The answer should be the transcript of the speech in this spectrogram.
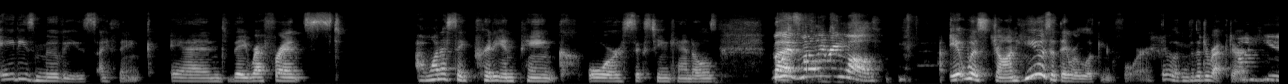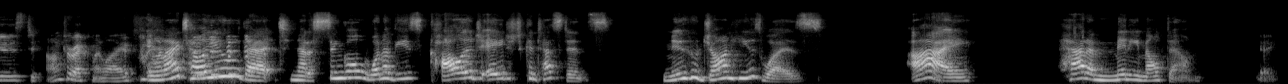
80s movies, I think. And they referenced, I want to say Pretty in Pink or 16 Candles. Who But is Molly Ringwald? it was John Hughes that they were looking for. They were looking for the director. John Hughes did not direct my life. And when I tell you that not a single one of these college aged contestants knew who John Hughes was, I had a mini meltdown Yikes.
